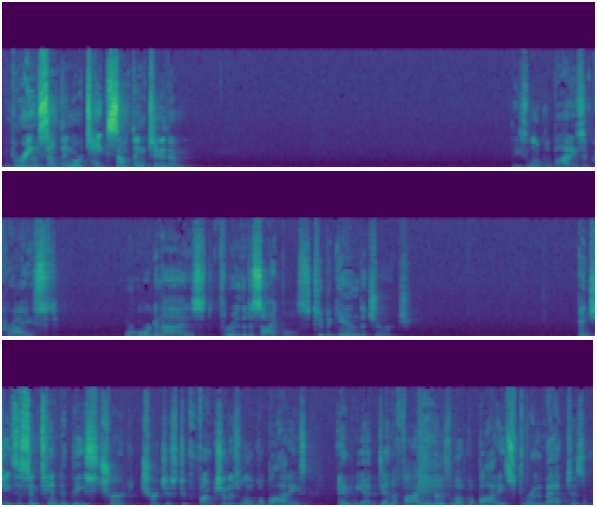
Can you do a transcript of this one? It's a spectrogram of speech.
bring something or take something to them. These local bodies of Christ were organized through the disciples to begin the church. And Jesus intended these church, churches to function as local bodies and we identify in those local bodies through baptism.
